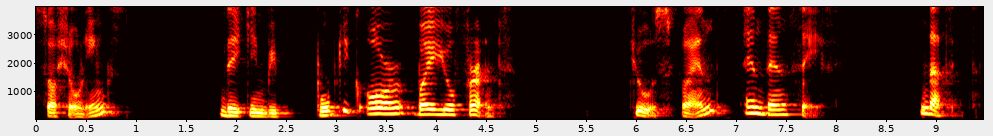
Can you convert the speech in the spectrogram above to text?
social links they can be public or by your friends. Choose friends and then save. That's it.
